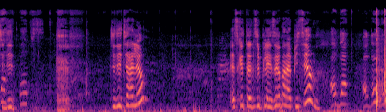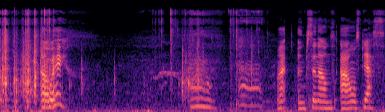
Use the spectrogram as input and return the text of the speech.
Tu dis... Tu dis allô? Est-ce que t'as du plaisir dans la piscine? Ah ouais? Hmm. Ouais, une piscine à 11, à 11 piastres.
